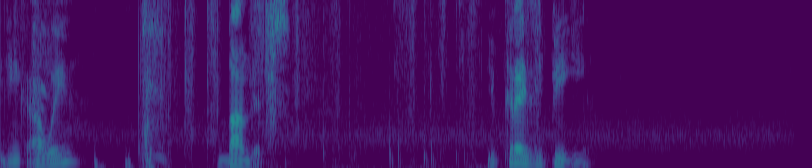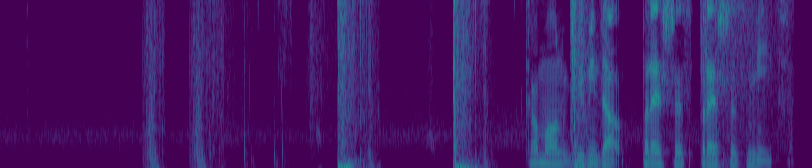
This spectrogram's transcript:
Bleeding, are we? Bandage. You crazy piggy. Come on, give me that precious, precious meat.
